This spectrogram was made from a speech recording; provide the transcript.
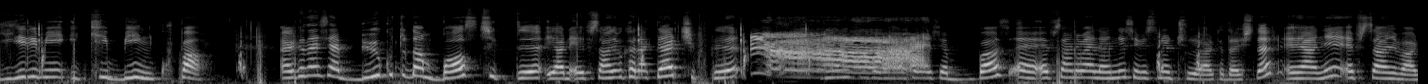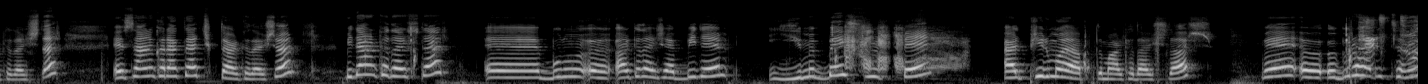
22 bin kupa. Arkadaşlar büyük kutudan baz çıktı yani efsane bir karakter çıktı. Arkadaşlar baz e, efsane ve seviyesine açılıyor arkadaşlar. E, yani efsane ve arkadaşlar. Efsane karakter çıktı arkadaşlar. Bir de arkadaşlar e, bunu e, arkadaşlar bir de 25 rütbe El Primo yaptım arkadaşlar. Ve e, öbür haritanın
